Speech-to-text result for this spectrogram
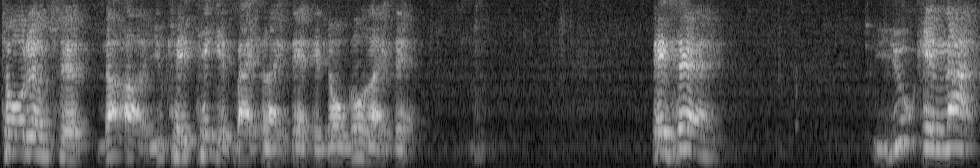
told them, said, nah, you can't take it back like that. It don't go like that. They said, you cannot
